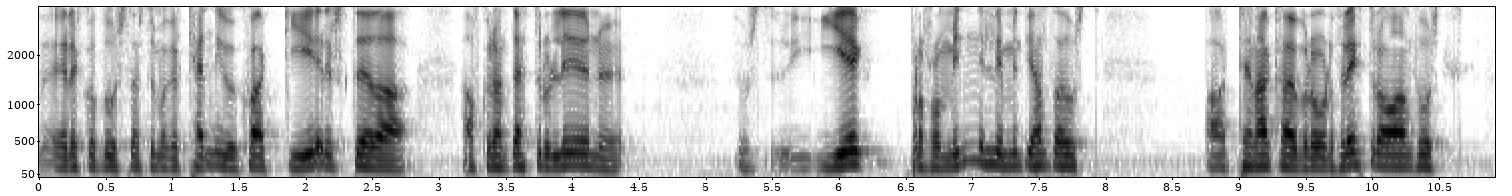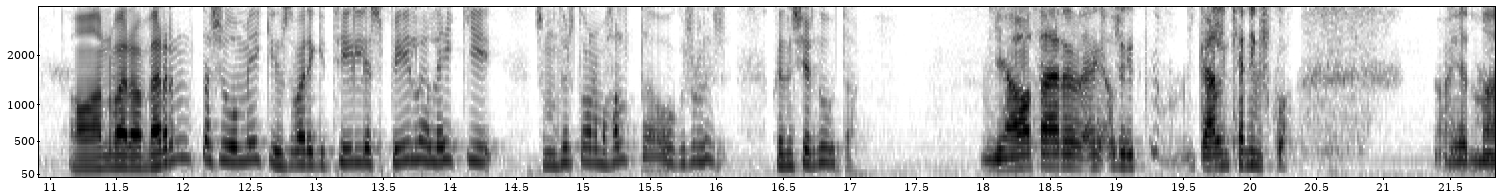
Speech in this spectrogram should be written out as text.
er eitthvað, þú með eitthvað kenningu hvað gerist eða af hverju hann dettur úr liðinu þú veist, ég bara frá minni hlið myndi ég halda þú veist að Tenaka hefur bara voruð þreyttur á hann þú veist, að hann væri að vernda og mikið, þú veist, væri ekki til í að spila leiki sem hann þurfti á hann að halda og okkur svo hvernig sér þú þetta? Já, það er alls ekki galin kenning sko og hérna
